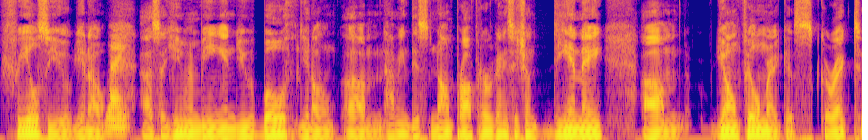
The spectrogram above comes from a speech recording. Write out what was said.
feels you you know Right. as a human being and you both you know um, having this nonprofit organization dna um, young filmmakers correct?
